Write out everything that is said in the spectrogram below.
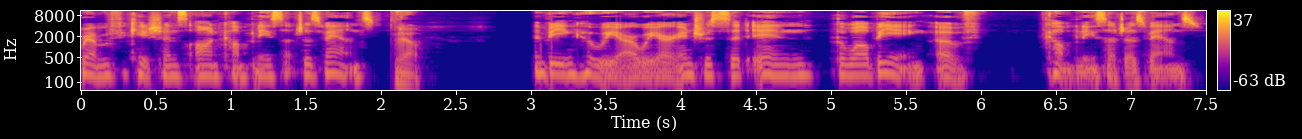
ramifications on companies such as Vans. Yeah. And being who we are, we are interested in the well-being of companies such as Vans.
